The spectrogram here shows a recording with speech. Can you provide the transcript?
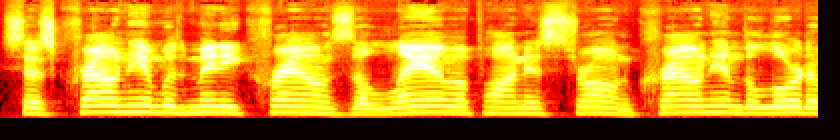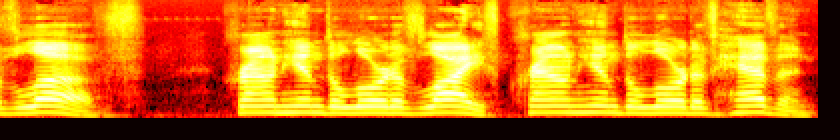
says, Crown him with many crowns, the Lamb upon his throne. Crown him the Lord of love. Crown him the Lord of life. Crown him the Lord of heaven.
